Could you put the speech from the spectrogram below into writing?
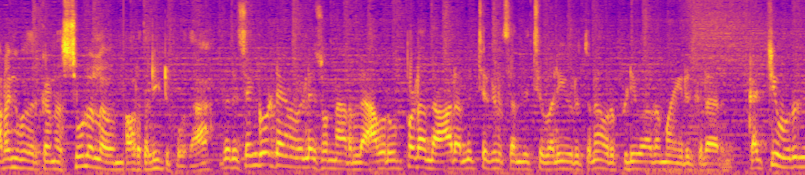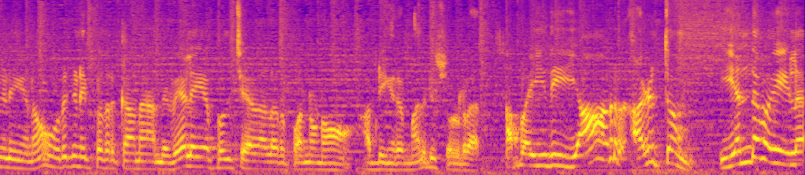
அடங்குவதற்கான சூழலை வந்து அவர் தள்ளிட்டு போதா? திரு செங்கோட்டையன் அவர்களே சொன்னார்ல அவர் உட்பட அந்த ஆறு அமைச்சர்கள் சந்திச்சு வலியுறுத்தினா அவர் பிடிவாதமாக இருக்கிறார். கட்சி ஒருங்கிணையணும் ஒருங்கிணைப்பதற்கான அந்த வேலையை பொதுச் செயலாளர் பண்ணணும் அப்படிங்கிற மாதிரி சொல்கிறார் அப்போ இது யார் அழுத்தம்? எந்த வகையில்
